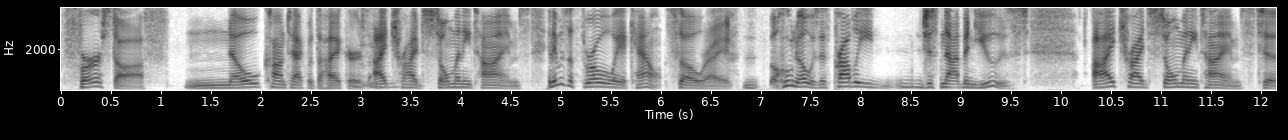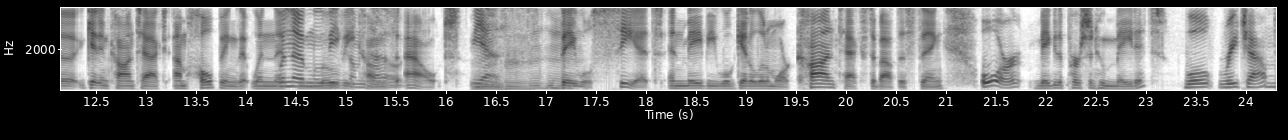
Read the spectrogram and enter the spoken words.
First off, no contact with the hikers. I tried so many times, and it was a throwaway account. So right. who knows? It's probably just not been used. I tried so many times to get in contact. I'm hoping that when this When the movie movie, comes comes, out. out, Yes. Mm-hmm. they will see it and maybe we'll get a little more context about this thing. Or maybe the person who made it will reach out.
